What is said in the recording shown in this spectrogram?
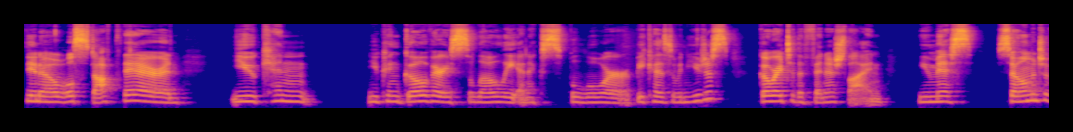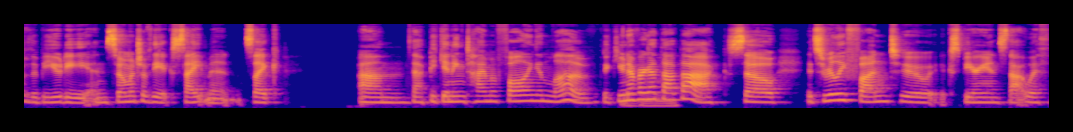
you know, we'll stop there and you can you can go very slowly and explore because when you just go right to the finish line, you miss so much of the beauty and so much of the excitement. It's like um, that beginning time of falling in love. Like you never get that back. So it's really fun to experience that with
